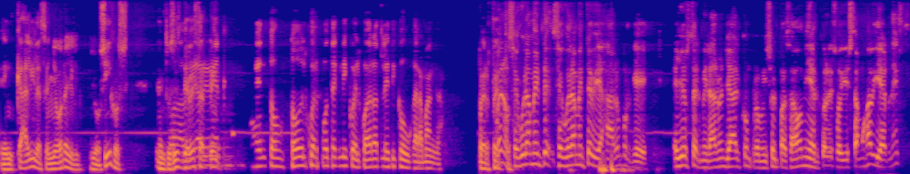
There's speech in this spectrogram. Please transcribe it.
en Cali, la señora y los hijos. Entonces Todavía debe estar vive en, Gento, todo el cuerpo técnico del cuadro atlético Bucaramanga. Perfecto. Bueno, seguramente, seguramente viajaron porque ellos terminaron ya el compromiso el pasado miércoles, hoy estamos a viernes,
